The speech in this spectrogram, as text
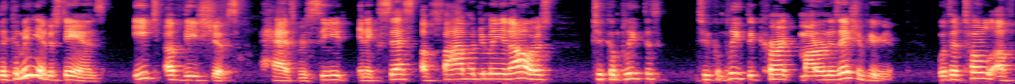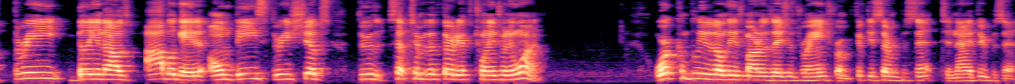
The committee understands each of these ships has received in excess of $500 million to complete this to complete the current modernization period, with a total of $3 billion obligated on these three ships through September the 30th, 2021. Work completed on these modernizations range from 57% to 93%.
